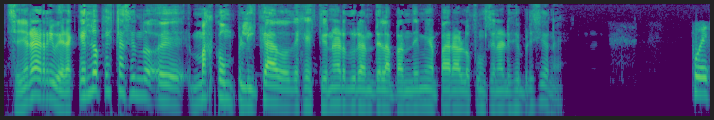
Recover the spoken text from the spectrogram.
Señora Rivera, ¿qué es lo que está siendo eh, más complicado de gestionar durante la pandemia para los funcionarios de prisiones? Pues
